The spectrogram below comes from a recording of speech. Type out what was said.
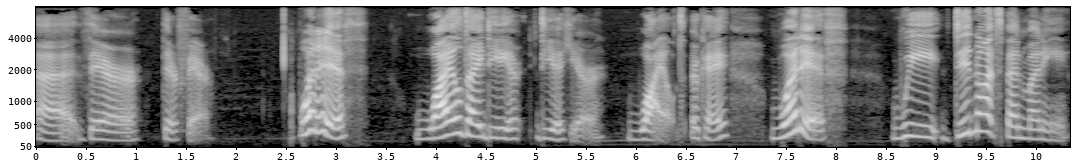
uh, their their fare. What if wild idea, idea here wild okay? What if we did not spend money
